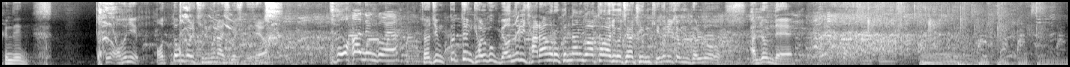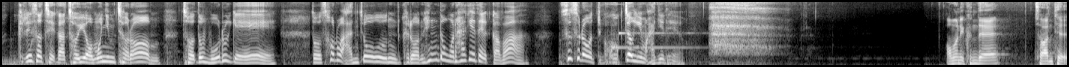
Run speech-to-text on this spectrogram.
근데 그럼 어머니 어떤 걸 질문하시고 싶으세요? 뭐 하는 거야? 저 지금 끝은 결국 며느리 자랑으로 끝나는 것 같아가지고 제가 지금 기분이 좀 별로 안 좋은데. 그래서 제가 저희 어머님처럼 저도 모르게 또 서로 안 좋은 그런 행동을 하게 될까봐 스스로 걱정이 많이 돼요. 어머니 근데 저한테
